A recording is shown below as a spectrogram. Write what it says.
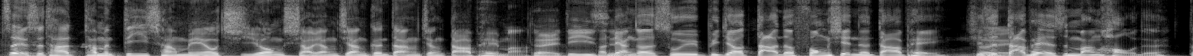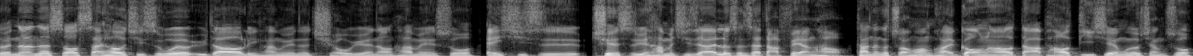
这也是他他们第一场没有启用小杨将跟大杨将搭配嘛。对，第一次两个属于比较大的锋线的搭配，其实搭配也是蛮好的。对，那那时候赛后其实我有遇到领航员的球员，然后他们也说，哎，其实确实，因为他们其实在热身赛打非常好，他那个转换快攻，然后大家跑到底线，我就想说，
